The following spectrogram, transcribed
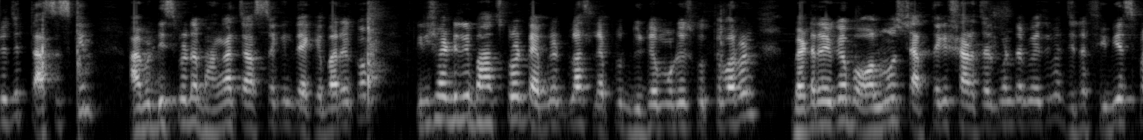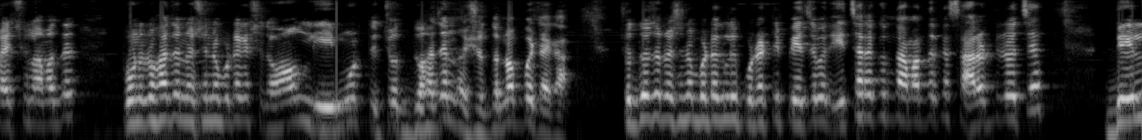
রয়েছে টাচ স্ক্রিন আমি ডিসপ্লেটা ভাঙার চার্জটা কিন্তু একেবারে কম। তিরিশ ডিগ্রি ভাঁজ করে ট্যাবলেট প্লাস ল্যাপটপ দুইটা মোড ইউজ করতে পারবেন। ব্যাটারি ব্যাকআপ অলমোস্ট চার থেকে সাড়ে চার ঘণ্টা পেয়ে যাবেন, যেটা প্রিভিয়াস প্রাইস ছিল আমাদের পনেরো হাজার নয়শো নব্বই টাকা, সেটা অনলি এই মুহূর্তে চোদ্দ হাজার নয়শো নব্বই টাকা। চোদ্দ হাজার নয়শো নব্বই টাকা প্রোডাক্টটি পেয়ে যাবেন। এছাড়া কিন্তু আমাদের কাছে আরেকটি রয়েছে ডেল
